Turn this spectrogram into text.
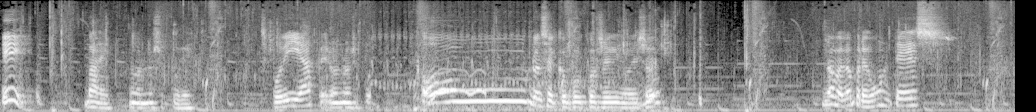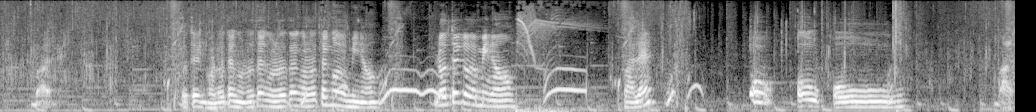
¡Eh! Vale, no, no se puede. Se podía, pero no se puede. ¡Oh! No sé cómo he conseguido eso, ¿eh? No me lo preguntes. Vale. Lo tengo, lo tengo, lo tengo, lo tengo, lo tengo dominado. Lo tengo dominado. Vale. Oh, oh, oh. Vale.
